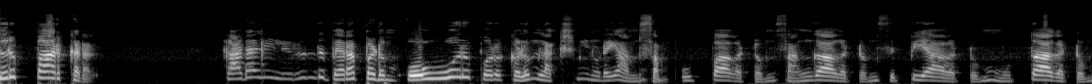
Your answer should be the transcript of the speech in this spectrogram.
திருப்பார்கடல். கடலில் இருந்து பெறப்படும் ஒவ்வொரு பொருட்களும் லக்ஷ்மியினுடைய அம்சம். உப்பாகட்டும் சங்காகட்டும் சிப்பியாகட்டும் முத்தாகட்டும்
